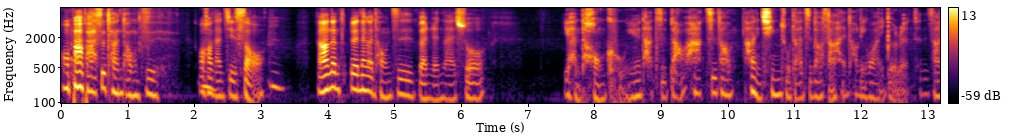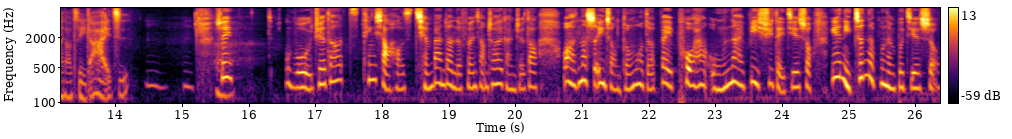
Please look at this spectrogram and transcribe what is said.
我爸爸是团同志，我好难接受。嗯，嗯然后那对那个同志本人来说。也很痛苦，因为他知道，他知道，他很清楚，他知道伤害到另外一个人，甚至伤害到自己的孩子。嗯嗯，所以、呃、我觉得听小豪前半段的分享，就会感觉到，哇，那是一种多么的被迫和无奈，必须得接受，因为你真的不能不接受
